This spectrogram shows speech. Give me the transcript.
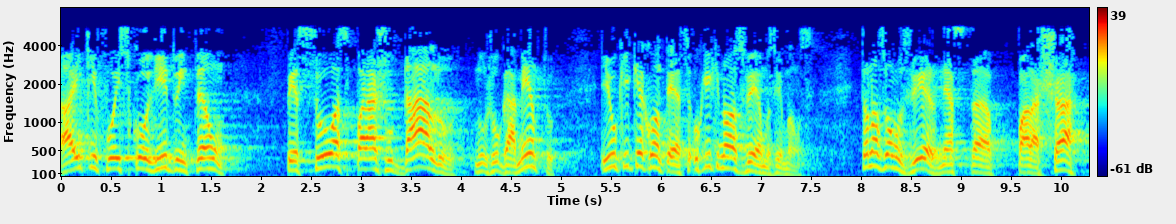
Aí que foi escolhido então pessoas para ajudá-lo no julgamento. E o que, que acontece? O que, que nós vemos, irmãos? Então nós vamos ver nesta paraxá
